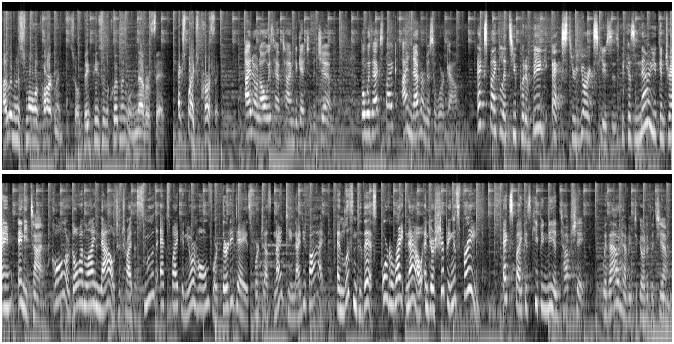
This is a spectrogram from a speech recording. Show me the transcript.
I live in a small apartment, so a big piece of equipment will never fit. X-Bike's perfect. I don't always have time to get to the gym, but with X-Bike, I never miss a workout. X-Bike lets you put a big X through your excuses because now you can train anytime. Call or go online now to try the Smooth X Bike in your home for 30 days for just $19.95. And listen to this order right now and your shipping is free. X-Bike is keeping me in top shape without having to go to the gym.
